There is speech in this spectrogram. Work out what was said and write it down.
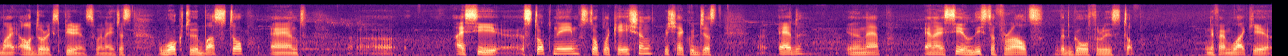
my outdoor experience when I just walk to a bus stop and uh, I see a stop name, stop location, which I could just uh, add in an app and I see a list of routes that go through this stop. And if I'm lucky, uh,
